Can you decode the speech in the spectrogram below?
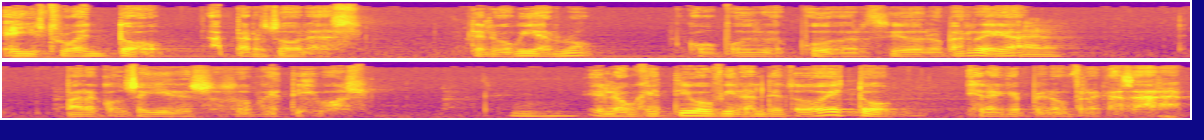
e instrumentó a personas del gobierno, como pudo, haber sido López Rega, para conseguir esos objetivos. El objetivo final de todo esto era que Perón fracasara.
